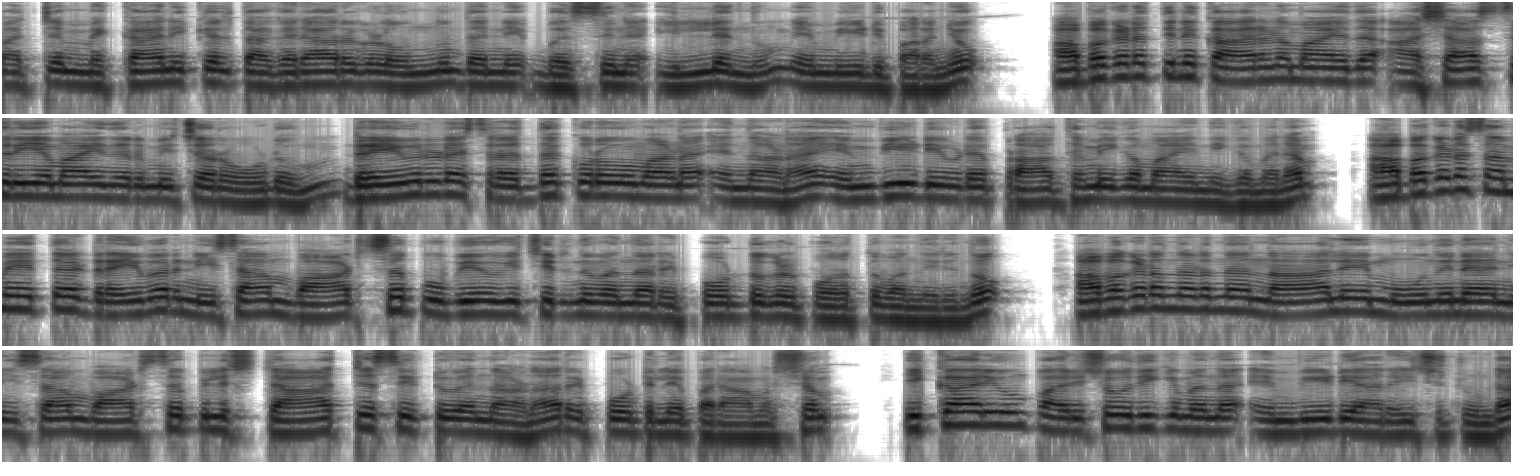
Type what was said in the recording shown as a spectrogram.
മറ്റ് മെക്കാനിക്കൽ തകരാറുകളൊന്നും തന്നെ ബസ്സിന് ഇല്ലെന്നും എം ഇ ഡി പറഞ്ഞു. അപകടത്തിന് കാരണമായത് അശാസ്ത്രീയമായി നിർമ്മിച്ച റോഡും ഡ്രൈവറുടെ ശ്രദ്ധക്കുറവുമാണ് എന്നാണ് എം വി ഡിയുടെ പ്രാഥമികമായ നിഗമനം. അപകട സമയത്ത് ഡ്രൈവർ നിസാം വാട്സപ്പ് ഉപയോഗിച്ചിരുന്നുവെന്ന റിപ്പോർട്ടുകൾ പുറത്തു വന്നിരുന്നു. അപകടം നടന്ന നാല് മൂന്നിന് നിസാം വാട്സപ്പിൽ സ്റ്റാറ്റസ് ഇട്ടു എന്നാണ് റിപ്പോർട്ടിലെ പരാമർശം. ഇക്കാര്യവും പരിശോധിക്കുമെന്ന് എം അറിയിച്ചിട്ടുണ്ട്.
